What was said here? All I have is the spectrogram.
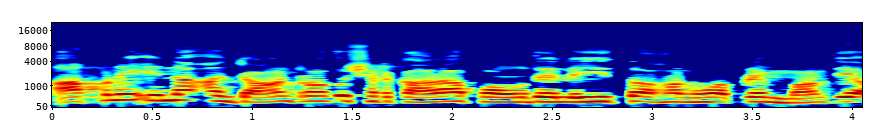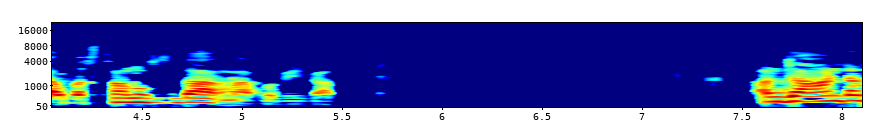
ਆਪਣੇ ਇਹਨਾਂ ਅਣਜਾਣ ਡਰਾਂ ਤੋਂ ਛੁਟਕਾਰਾ ਪਾਉਣ ਦੇ ਲਈ ਤੁਹਾਨੂੰ ਆਪਣੇ ਮਨ ਦੀ ਅਵਸਥਾ ਨੂੰ ਸੁਧਾਰਨਾ ਪਵੇਗਾ। ਅਣਜਾਣ ਡਰ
